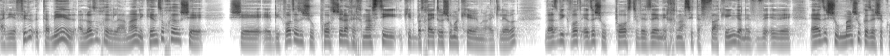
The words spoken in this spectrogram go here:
אני אפילו, תמיד, אני לא זוכר למה, אני כן זוכר ש... שבעקבות איזשהו פוסט שלך הכנסתי כאילו בהתחלה היית רשומה קרן רייטלר ואז בעקבות איזשהו פוסט וזה הכנסתי את ה fucking והיה איזשהו משהו כזה שכל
